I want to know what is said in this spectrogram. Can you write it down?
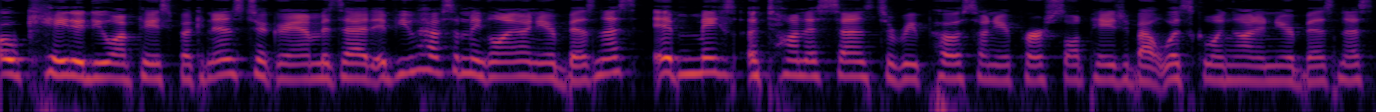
okay to do on Facebook and Instagram is that if you have something going on in your business, it makes a ton of sense to repost on your personal page about what's going on in your business.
